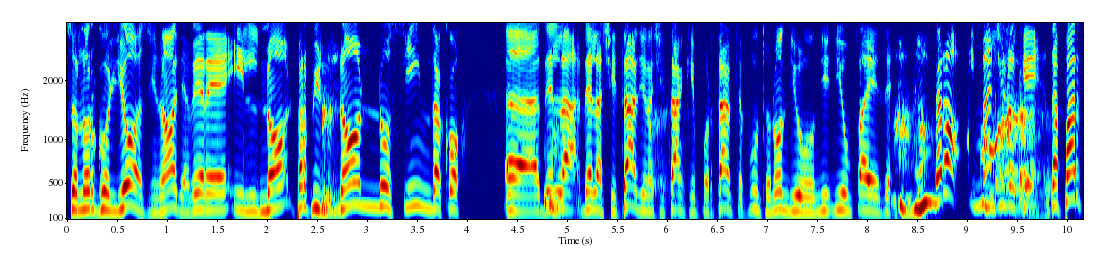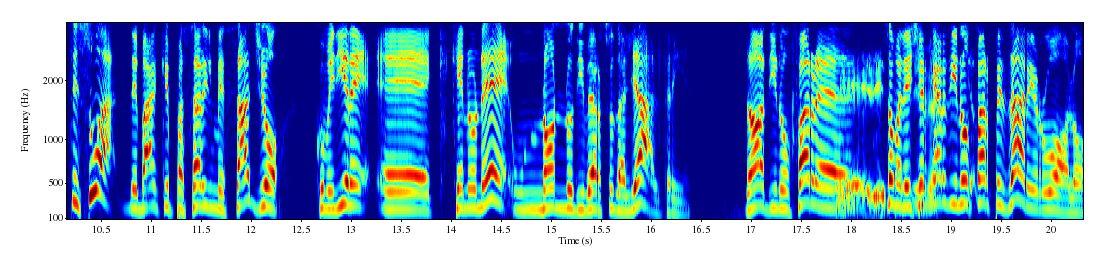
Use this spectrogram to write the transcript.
sono orgogliosi no? di avere il no, proprio il nonno sindaco eh, della, della, città, di una città anche importante, appunto, non di un, di, di un, paese. Però immagino che da parte sua debba anche passare il messaggio, come dire, eh, che non è un nonno diverso dagli altri, no? Di non far, eh, insomma, di cercare di non far pesare il ruolo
